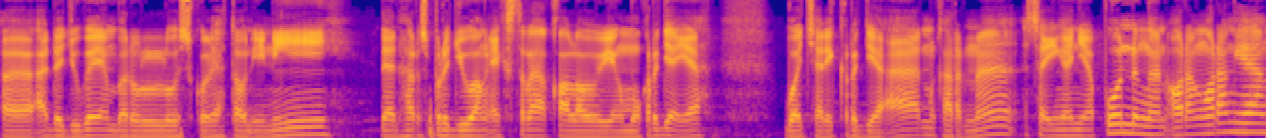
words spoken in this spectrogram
uh, ada juga yang baru lulus kuliah tahun ini dan harus berjuang ekstra kalau yang mau kerja ya buat cari kerjaan. Karena saingannya pun dengan orang-orang yang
